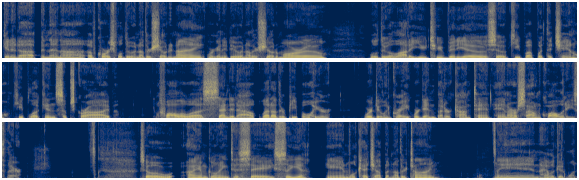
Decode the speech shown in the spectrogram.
get it up. And then, uh, of course, we'll do another show tonight. We're going to do another show tomorrow. We'll do a lot of YouTube videos. So keep up with the channel. Keep looking, subscribe, follow us, send it out, let other people hear. We're doing great. We're getting better content and our sound quality's there. So I am going to say see ya and we'll catch up another time and have a good one.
